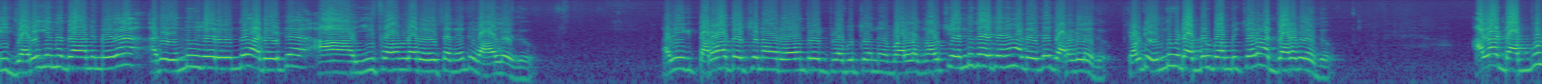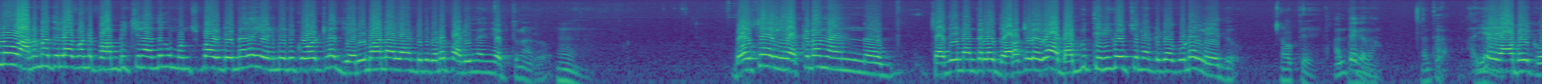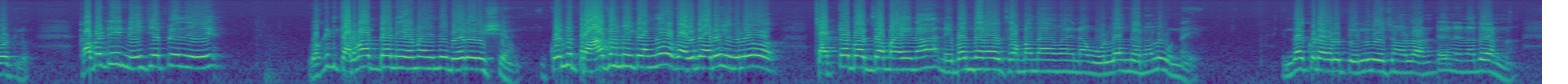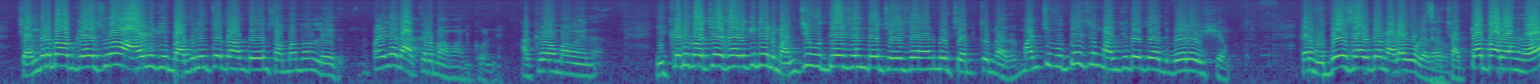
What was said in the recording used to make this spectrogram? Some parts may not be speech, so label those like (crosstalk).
ఈ జరిగిన దాని మీద అది ఎందుకు జరిగిందో అదైతే ఆ ఈ ఫార్ములా రేస్ అనేది రాలేదు. అది తర్వాత వచ్చిన రేవంత్ రెడ్డి ప్రభుత్వం వల్ల కావచ్చు ఎందుకైతేనే అదైతే జరగలేదు. కాబట్టి ఎందుకు డబ్బులు పంపించారో అది జరగలేదు. అలా డబ్బులు అనుమతి లేకుండా పంపించినందుకు మున్సిపాలిటీ మీద ఎనిమిది కోట్ల జరిమానా లాంటిది కూడా పడిందని చెప్తున్నారు. బహుశా ఎక్కడ నేను చదివినంతలో దొరకలేదు ఆ డబ్బు తిరిగి వచ్చినట్టుగా కూడా లేదు. ఓకే. అంతే కదా? అంతే. అయ్యే యాభై కోట్లు. కాబట్టి నేను చెప్పేది ఒకటి తర్వాత దాని ఏమైంది? వేరే విషయం. కొన్ని ప్రాథమికంగా ఒక ఐదారు ఇందులో చట్టబద్ధమైన నిబంధనలకు సంబంధమైన ఉల్లంఘనలు ఉన్నాయి. ఇందాక కూడా ఎవరు తెలుగుదేశం వాళ్ళు అంటే నేను అదే అన్నా. చంద్రబాబు కేసులో ఆయనకి బదిలీతో దాంతో ఏం సంబంధం లేదు. పైగా అది అక్రమం అనుకోండి. అక్రమమైన. ఇక్కడికి వచ్చేసరికి నేను మంచి ఉద్దేశంతో చేశానని మీరు చెప్తున్నారు. మంచి ఉద్దేశం మంచిదో అది వేరే విషయం. కానీ ఉద్దేశాలతో నడవు కదా. చట్టపరంగా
